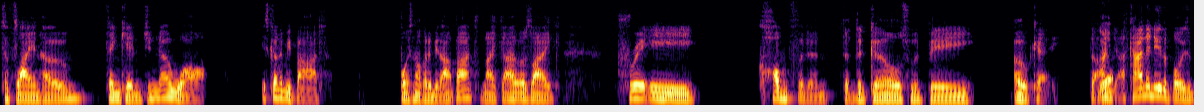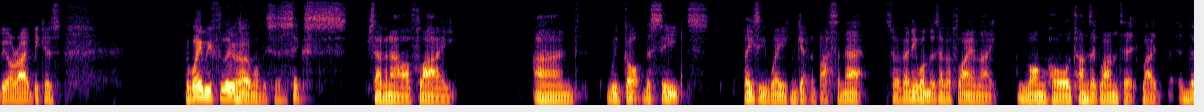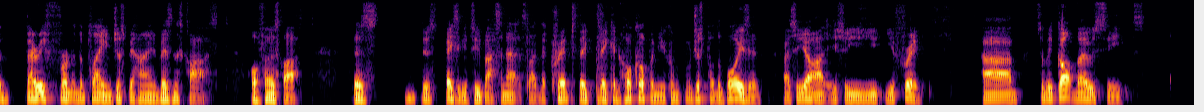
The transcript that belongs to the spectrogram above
to flying home thinking, do you know what? It's going to be bad, but it's not going to be that bad. Like I was like pretty confident that the girls would be okay. That I, I kind of knew the boys would be all right because the way we flew home, obviously, it's a six seven hour flight, and we got the seats basically where you can get the bassinet. So if anyone that's ever flying like long haul transatlantic, like the very front of the plane, just behind business class or first class, there's there's basically two bassinets, like the cribs they they can hook up and you can just put the boys in, right? So you're so you you're free. Um, so we got those seats,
